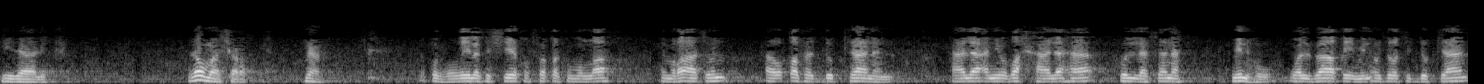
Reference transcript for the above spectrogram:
في ذلك. لو ما شرط. نعم. يقول فضيلة الشيخ وفقكم الله امرأة أوقفت دكانا على أن يضحى لها كل سنة منه والباقي من أجرة الدكان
